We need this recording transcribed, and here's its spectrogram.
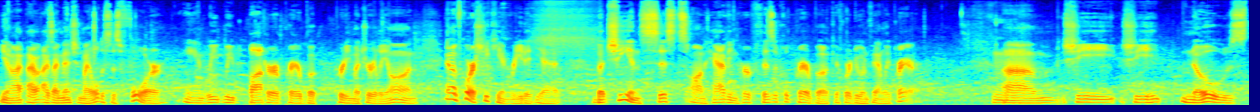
You know, I, I, as I mentioned, my oldest is four, and we we bought her a prayer book pretty much early on, and of course she can't read it yet, but she insists on having her physical prayer book if we're doing family prayer. Hmm. Um, she she knows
